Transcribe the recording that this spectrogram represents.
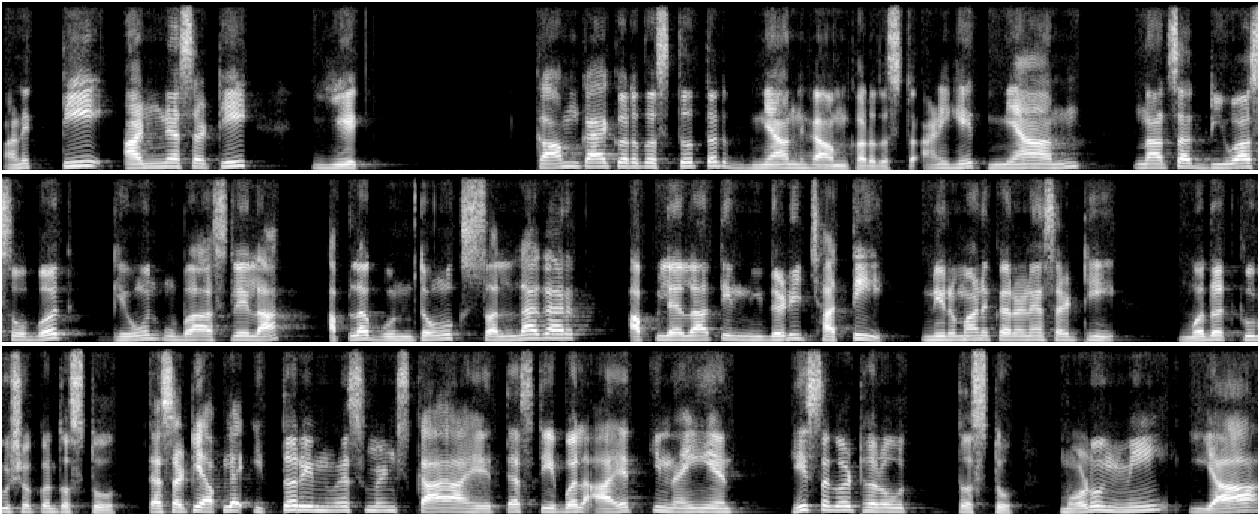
आणि ती आणण्यासाठी ये काम काय करत असतं? तर ज्ञान काम करत असतं. आणि हे ज्ञानाचा दिवा सोबत घेऊन उभा असलेला आपला गुंतवणूक सल्लागार आपल्याला ती निधडी छाती निर्माण करण्यासाठी मदत करू शकत असतो. त्यासाठी आपल्या इतर इन्व्हेस्टमेंट्स काय आहेत? त्या स्टेबल आहेत की नाही आहेत? हे सगळं ठरवत असतो. म्हणून मी या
